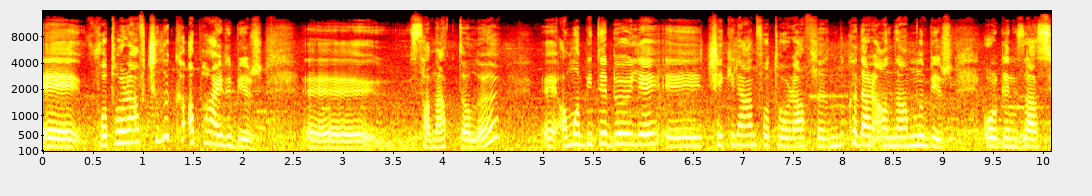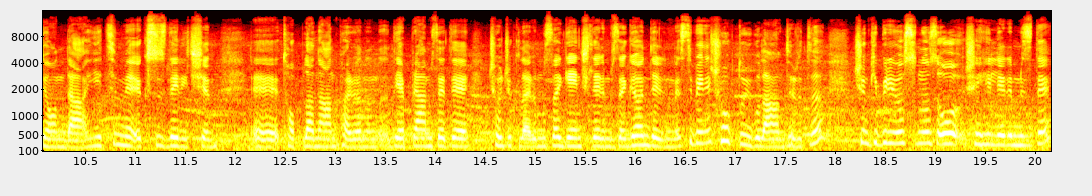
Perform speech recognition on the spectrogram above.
E, fotoğrafçılık apayrı bir e, sanat dalı. E, Ama bir de böyle e, çekilen fotoğrafların bu kadar anlamlı bir organizasyonda yetim ve öksüzler için e, toplanan paranın depremzede çocuklarımıza, gençlerimize gönderilmesi beni çok duygulandırdı. Çünkü biliyorsunuz o şehirlerimizde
